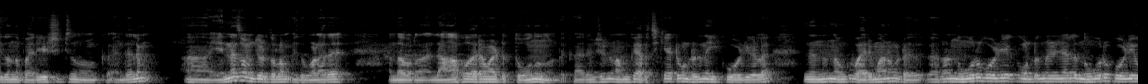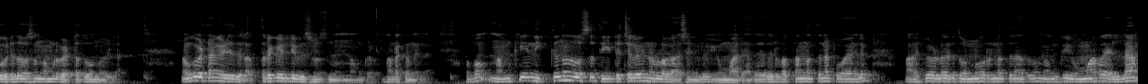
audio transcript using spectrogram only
ഇതൊന്ന് പരീക്ഷിച്ച് നോക്കുക. എന്തായാലും എന്നെ സംബന്ധിച്ചിടത്തോളം ഇത് വളരെ എന്താ പറയുക ലാഭകരമായിട്ട് തോന്നുന്നുണ്ട്. കാരണം വെച്ചാൽ നമുക്ക് ഇറച്ചിക്കായിട്ട് കൊണ്ടുവരുന്ന ഈ കോഴികളിൽ നിന്ന് നമുക്ക് വരുമാനം കിട്ടരുത് കാരണം നൂറ് കോഴിയൊക്കെ കൊണ്ടുവന്നു കഴിഞ്ഞാൽ നൂറ് കോഴിയെ ഒരു ദിവസം നമ്മൾ വെട്ടത്തൊന്നുമില്ല. നമുക്ക് വെട്ടാൻ കഴിയത്തില്ല. അത്രയ്ക്ക് വലിയ ബിസിനസ് നമുക്ക് നടക്കുന്നില്ല. അപ്പം നമുക്ക് ഈ നിൽക്കുന്ന ദിവസം തീറ്റ ചെലവിനുള്ള കാശെങ്കിലും യുമാർ അതായത് ഒരു പത്തെണ്ണത്തിന് പോയാലും ബാക്കിയുള്ള ഒരു തൊണ്ണൂറെണ്ണത്തിനകത്ത് നമുക്ക് യുമാറെ എല്ലാം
